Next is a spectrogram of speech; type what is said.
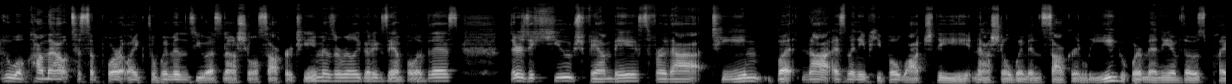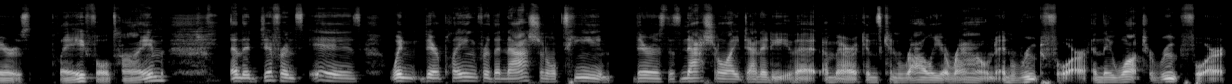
who will come out to support like the women's US national soccer team is a really good example of this. There's a huge fan base for that team, but not as many people watch the National Women's Soccer League where many of those players play full time. And the difference is when they're playing for the national team, there is this national identity that Americans can rally around and root for, and they want to root for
